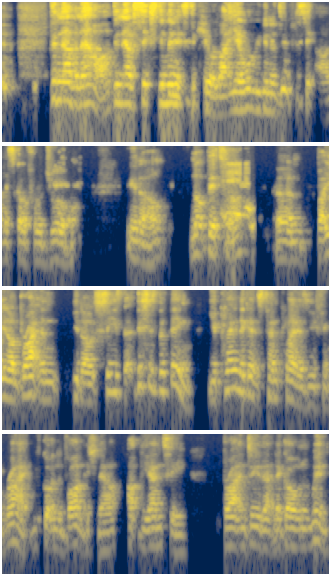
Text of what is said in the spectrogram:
didn't have an hour, didn't have 60 minutes to kill. Like, yeah, what are we going to do for six? Oh, let's go for a draw. You know, not bitter. Yeah. Um, but, you know, Brighton, you know, sees that this is the thing. You're playing against 10 players and you think, right, we've got an advantage now, up the ante. Brighton do that, they go on and win.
